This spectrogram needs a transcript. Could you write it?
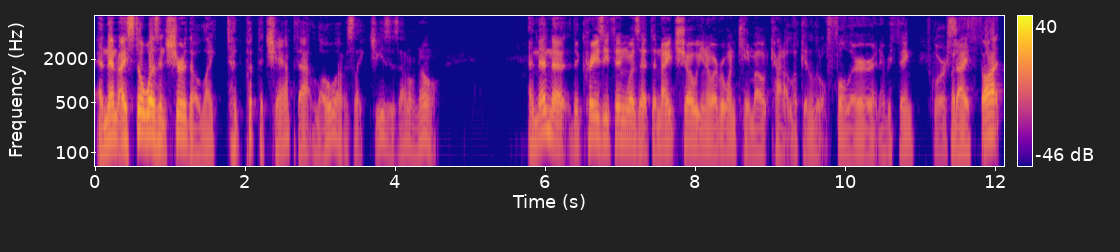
And then I still wasn't sure though. Like to put the champ that low, I was like, "Jesus, I don't know." And then the the crazy thing was at the night show, you know, everyone came out kind of looking a little fuller and everything. Of course. But I thought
